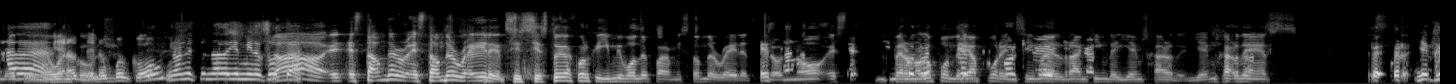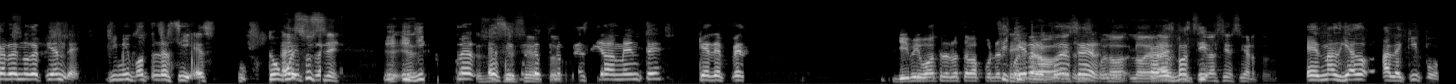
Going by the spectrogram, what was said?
nada. Tiene, un buen coach. No han hecho nada ahí en Minnesota. No, eh, está, under, está underrated. Sí, sí, estoy de acuerdo que Jimmy Butler para mí está underrated, pero no, es, pero no lo pondría por encima del ranking de James Harden. James Harden es. pero, James Harden no defiende. Jimmy Butler sí es tu Eso sí. Y, y, Jimmy Butler es, sí ofensivamente que defiende. Jimmy Butler no te va a poner. Si quiere lo puede hacer. Lo, de la defensiva sí es cierto. Es más guiado al equipo.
